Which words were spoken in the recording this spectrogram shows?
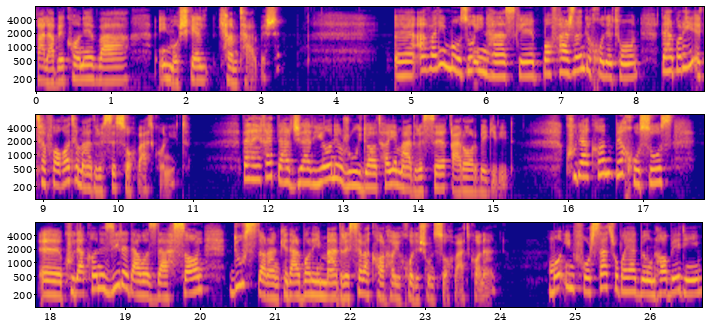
غلبه کنه و این مشکل کمتر بشه اولین موضوع این هست که با فرزند خودتون درباره اتفاقات مدرسه صحبت کنید. در حقیقت در جریان رویدادهای مدرسه قرار بگیرید. کودکان به خصوص کودکان زیر دوازده سال دوست دارن که درباره مدرسه و کارهای خودشون صحبت کنن. ما این فرصت رو باید به اونها بدیم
